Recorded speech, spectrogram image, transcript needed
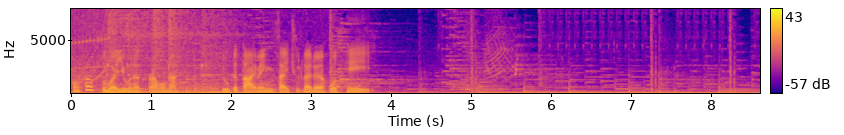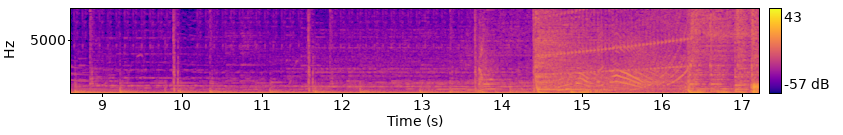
ค่อนข้างสวยอยู่นะครับผมนะ ดูกระต่ายแม่งใส่ชุดอะไรด้วยโคตรเท่อ๋อ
